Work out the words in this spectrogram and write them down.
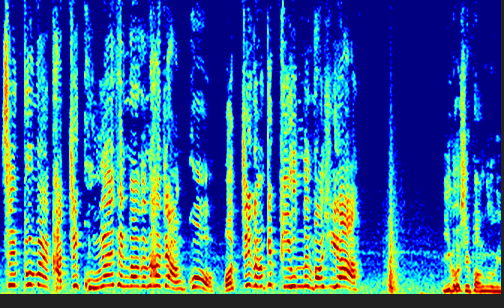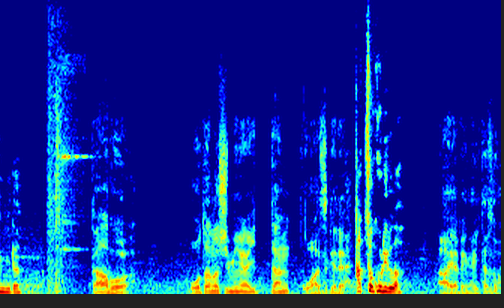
슬픔을 같이 공유할 생각은 하지 않고 어찌 그렇게 비웃는 것이야? 이것이 방송입니다 ターボお楽しみは一旦お預けだ 닥쳐 고릴라 綾部がいたぞ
